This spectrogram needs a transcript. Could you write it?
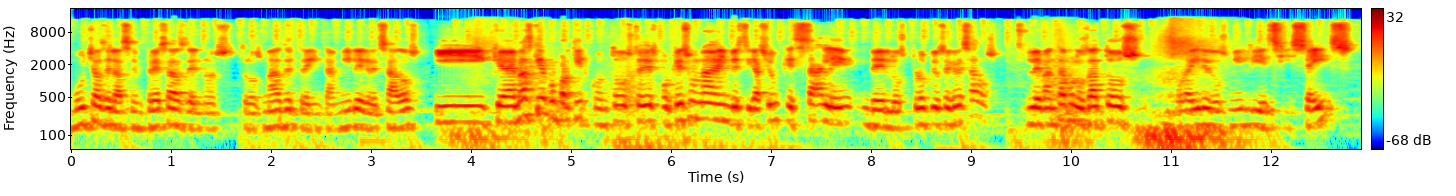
muchas de las empresas de nuestros más de 30 mil egresados y que además quiero compartir con todos ustedes porque es una investigación que sale de los propios egresados. Levantamos los datos por ahí de 2016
